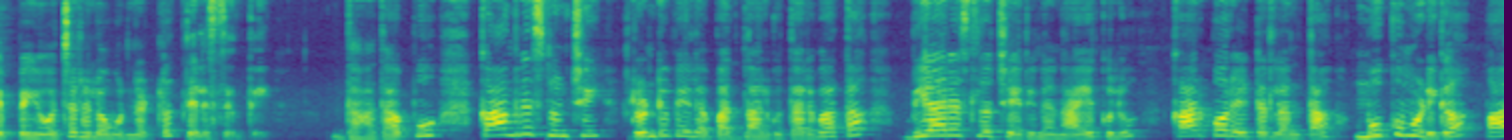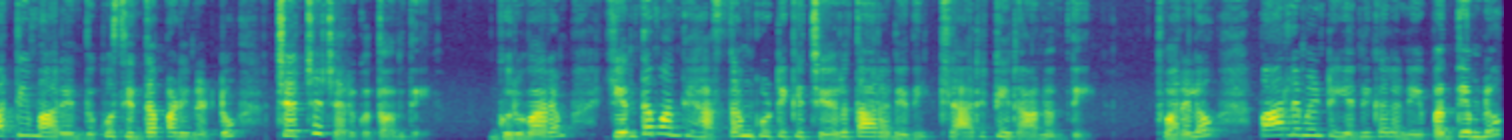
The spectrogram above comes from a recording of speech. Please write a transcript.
చెప్పే యోచనలో ఉన్నట్లు తెలిసింది. దాదాపు కాంగ్రెస్ నుంచి రెండు వేల పద్నాలుగు తర్వాత బీఆర్ఎస్లో చేరిన నాయకులు కార్పొరేటర్లంతా మూకుముడిగా పార్టీ మారేందుకు సిద్ధపడినట్టు చర్చ జరుగుతోంది. గురువారం ఎంతమంది హస్తంగూటికి చేరుతారనేది క్లారిటీ రానుంది. త్వరలో పార్లమెంటు ఎన్నికల నేపథ్యంలో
